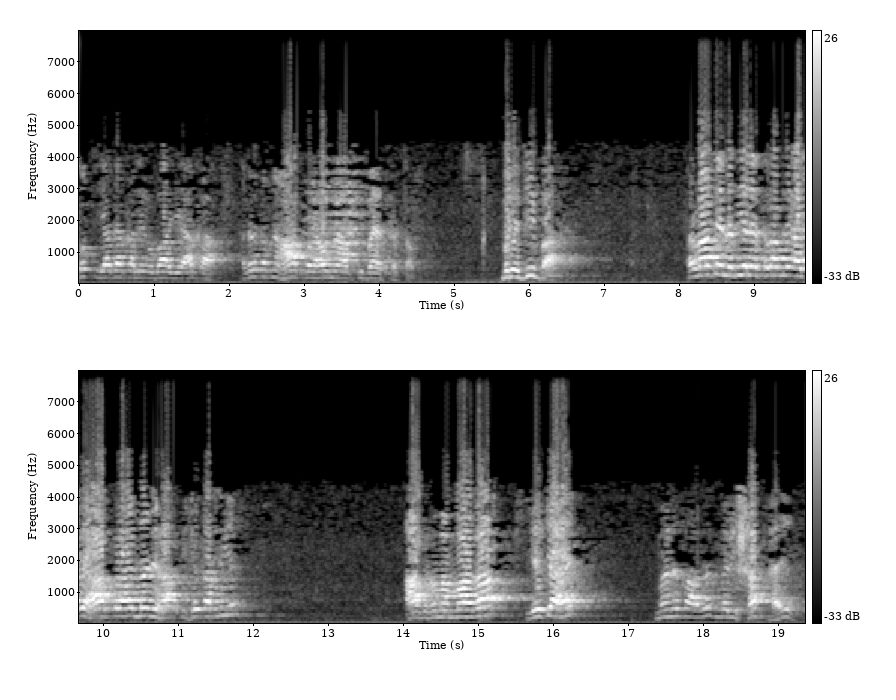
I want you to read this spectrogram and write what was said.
ست زیادہ کا لے، ابا یہ آقا، حضرت اپنا ہاتھ بڑھاؤ، میں آپ کی بیعت کرتا ہوں۔ بڑی عجیب بات ہے۔ فرماتے نبی علیہ السلام نے آگے ہاتھ بڑھائے، میں نے ہاتھ پیچھے کر لیے۔ آپ ہما ماضا یہ کیا ہے؟ میں نے کہا، حضرت، میری شرط ہے۔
